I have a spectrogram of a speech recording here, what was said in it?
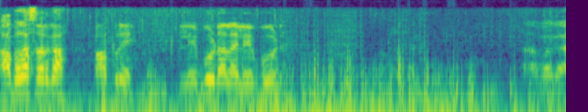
हा बघा सर का. बापरे लेबूड आला लेबूड. हा बघा.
